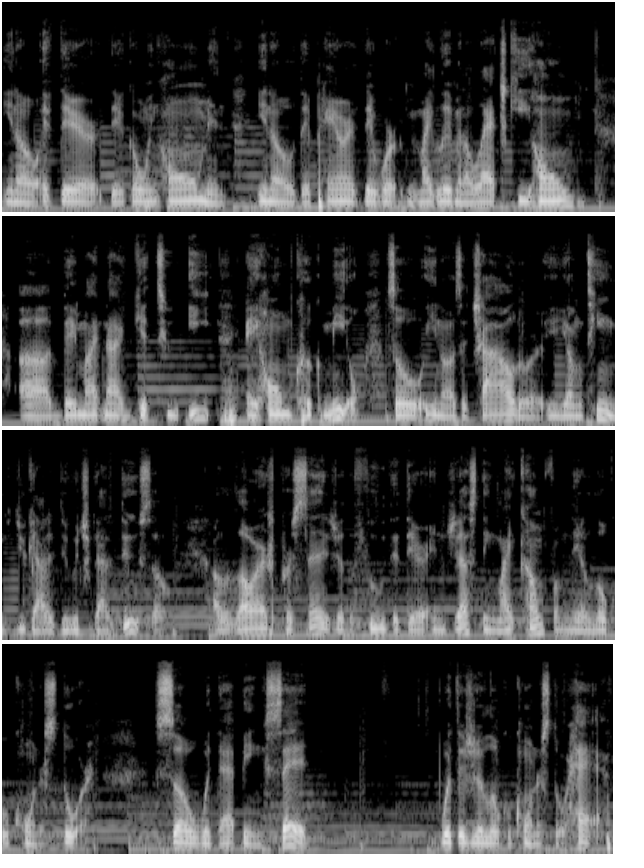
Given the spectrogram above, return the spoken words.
you know if they're they're going home and you know their parent they work might live in a latchkey home uh, they might not get to eat a home cooked meal. So you know as a child or a young teen you got to do what you got to do. So a large percentage of the food that they're ingesting might come from their local corner store. So with that being said what does your local corner store have?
